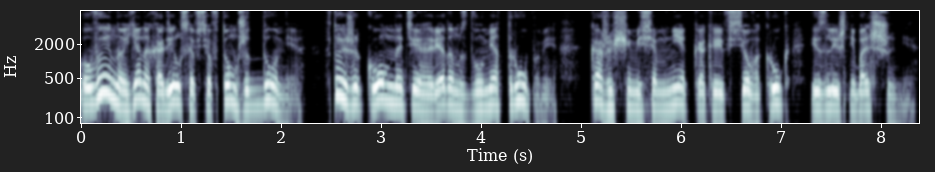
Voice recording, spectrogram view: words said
Увы, но я находился все в том же доме, в той же комнате, рядом с двумя трупами, кажущимися мне, как и все вокруг, излишне большими.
